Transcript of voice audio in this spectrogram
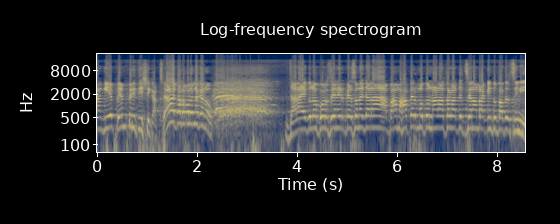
লাগিয়ে প্রেম প্রীতি শিখাচ্ছে। কথা বলেন না কেন? যারা এগুলো করছেন, এর পেছনে যারা বাম হাতের মতো নাড়াচাড়া দিচ্ছেন, আমরা কিন্তু তাদের চিনি।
